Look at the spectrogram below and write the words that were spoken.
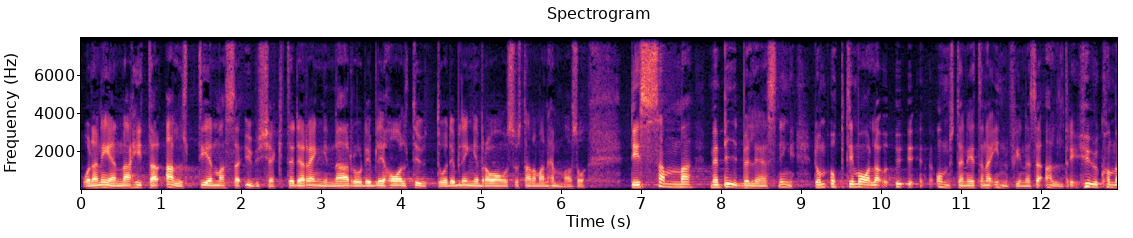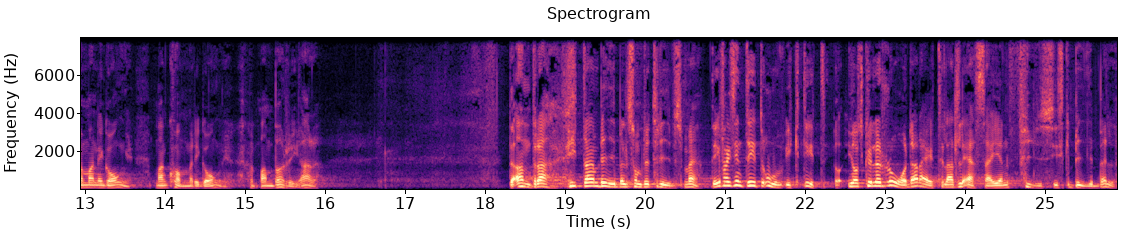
och den ena hittar alltid en massa ursäkter. Det regnar och det blir halt ute och det blir inget bra och så stannar man hemma och så. Det är samma med bibelläsning. De optimala omständigheterna infinner sig aldrig. Hur kommer man igång? Man kommer igång. Man börjar. Det andra, hitta en bibel som du trivs med. Det är faktiskt inte helt oviktigt. Jag skulle råda dig till att läsa i en fysisk bibel.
